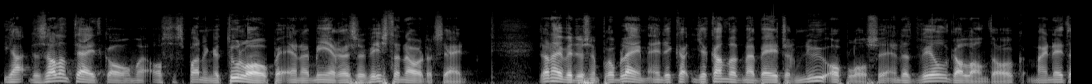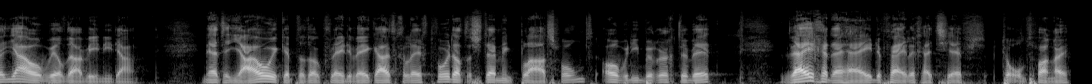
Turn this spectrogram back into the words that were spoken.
ja, er zal een tijd komen als de spanningen toelopen en er meer reservisten nodig zijn. Dan hebben we dus een probleem. En je kan dat maar beter nu oplossen. En dat wil Galant ook. Maar Netanyahu wil daar weer niet aan. Netanyahu, ik heb dat ook verleden week uitgelegd. Voordat de stemming plaatsvond over die beruchte wet. weigerde hij de veiligheidschefs te ontvangen.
